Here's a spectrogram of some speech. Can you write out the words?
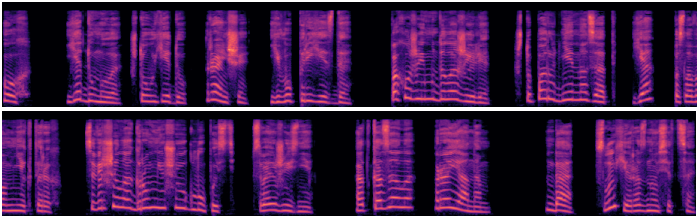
Ох, я думала, что уеду раньше, его приезда. Похоже, ему доложили, что пару дней назад я, по словам некоторых, совершила огромнейшую глупость в своей жизни. Отказала Раянам. Да, слухи разносятся.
